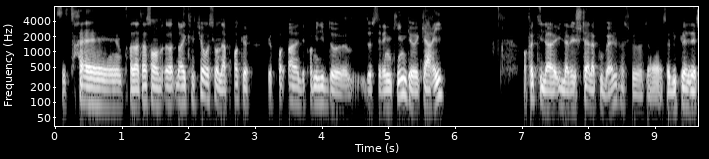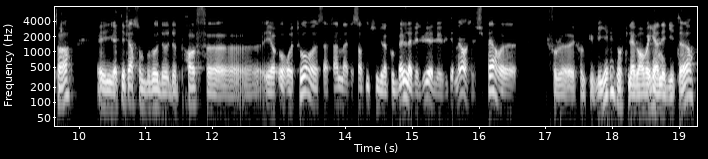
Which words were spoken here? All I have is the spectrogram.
c'est très, très intéressant. Euh, dans l'écriture aussi, on apprend que le, des premiers livres de, Stephen King, Carrie, en fait, il l'avait jeté à la poubelle parce que ça ne lui plaisait pas. Il a été faire son boulot de, prof. Euh, et au retour, sa femme avait sorti le truc de la poubelle, l'avait lu, elle lui avait dit Mais non, c'est super, euh, il faut le, publier. Donc, il avait envoyé un éditeur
